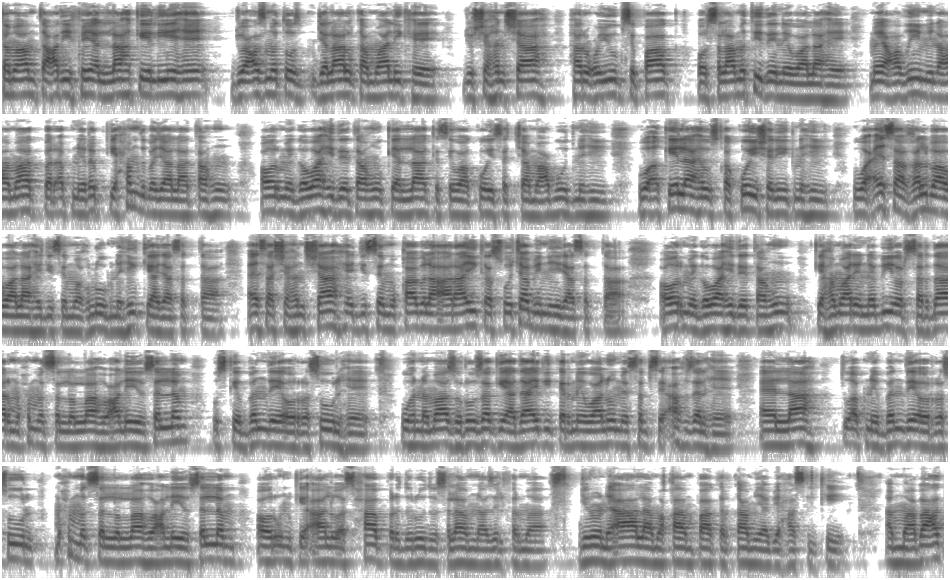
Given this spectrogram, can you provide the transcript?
تمام تعریفیں اللہ کے لیے ہیں جو عظمت و جلال کا مالک ہے۔ جو شہنشاہ ہر عیوب سے پاک اور سلامتی دینے والا ہے، میں عظیم انعامات پر اپنے رب کی حمد بجا لاتا ہوں اور میں گواہی دیتا ہوں کہ اللہ کے سوا کوئی سچا معبود نہیں۔ وہ اکیلا ہے، اس کا کوئی شریک نہیں۔ وہ ایسا غلبہ والا ہے جسے مغلوب نہیں کیا جا سکتا۔ ایسا شہنشاہ ہے جس سے مقابلہ آرائی کا سوچا بھی نہیں جا سکتا۔ اور میں گواہی دیتا ہوں کہ ہمارے نبی اور سردار محمد صلی اللہ علیہ وسلم اس کے بندے اور رسول ہیں۔ وہ نماز و روزہ کی ادائیگی کرنے والوں میں سب سے افضل ہیں۔ اے اللہ، تو اپنے بندے اور رسول محمد صلی اللہ علیہ وسلم اور ان کے آل و اصحاب پر درود و سلام نازل فرما، جنہوں نے اعلیٰ مقام پا کر کامیابی حاصل کی۔ اما بعد،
